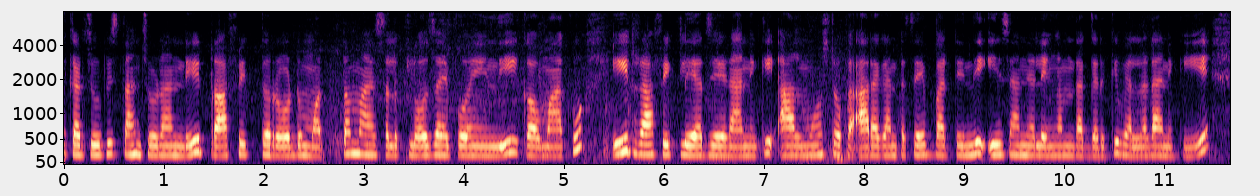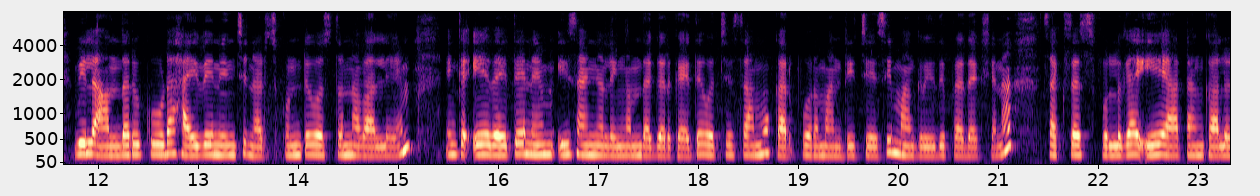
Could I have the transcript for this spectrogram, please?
ఇక్కడ చూపిస్తాను చూడండి. ట్రాఫిక్తో రోడ్డు మొత్తం అసలు క్లోజ్ అయిపోయింది. ఇక మాకు ఈ ట్రాఫిక్ క్లియర్ చేయడానికి ఆల్మోస్ట్ ఒక అరగంట సేపు పట్టింది ఈశాన్యలింగం దగ్గరికి వెళ్ళడానికి. వీళ్ళ అందరూ కూడా హైవే నుంచి నడుచుకుంటూ వస్తున్న వాళ్ళే. ఇంకా ఏదైతే నేను ఈశాన్యలింగం దగ్గరికి అయితే వచ్చేసాము. కర్పూరం అంటించేసి మా గ్రీది ప్రదక్షిణ సక్సెస్ఫుల్గా ఏ ఆటంకాలు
